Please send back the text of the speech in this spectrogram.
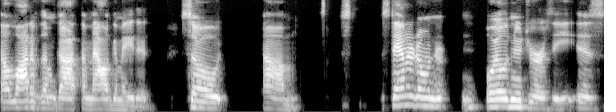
a lot of them got amalgamated. So, um, Standard Oil of New Jersey is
